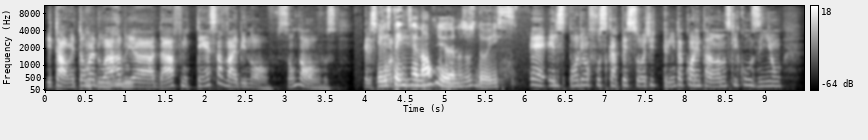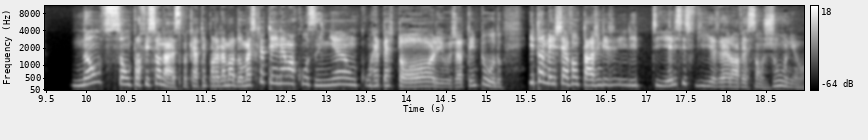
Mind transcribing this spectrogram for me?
e tal. Então o Eduardo uhum. e a Daphne têm essa vibe nova, são novos. Eles, eles podem... têm 19 anos, os dois. É, eles podem ofuscar pessoas de 30, 40 anos que cozinham. Não são profissionais, porque a temporada é amador, mas que já tem né, uma cozinha um, com repertório, já tem tudo. E também eles têm a vantagem de, de, de eles se fizeram a versão júnior,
